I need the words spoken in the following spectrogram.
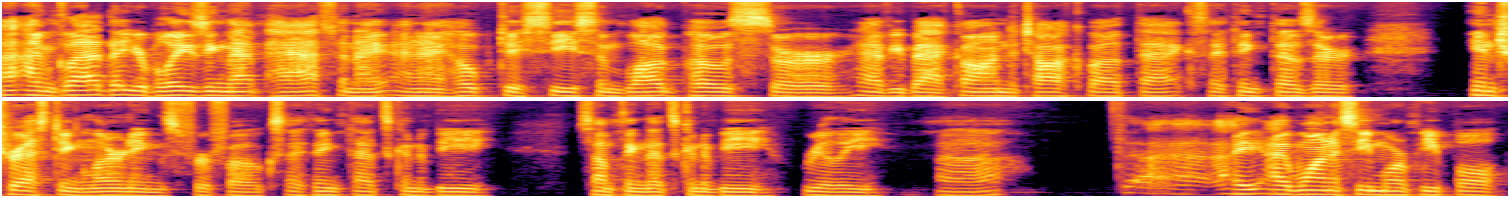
I, am glad that you're blazing that path, and I and I hope to see some blog posts or have you back on to talk about that because I think those are interesting learnings for folks. I think that's going to be something that's going to be really. Uh, I, I want to see more people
